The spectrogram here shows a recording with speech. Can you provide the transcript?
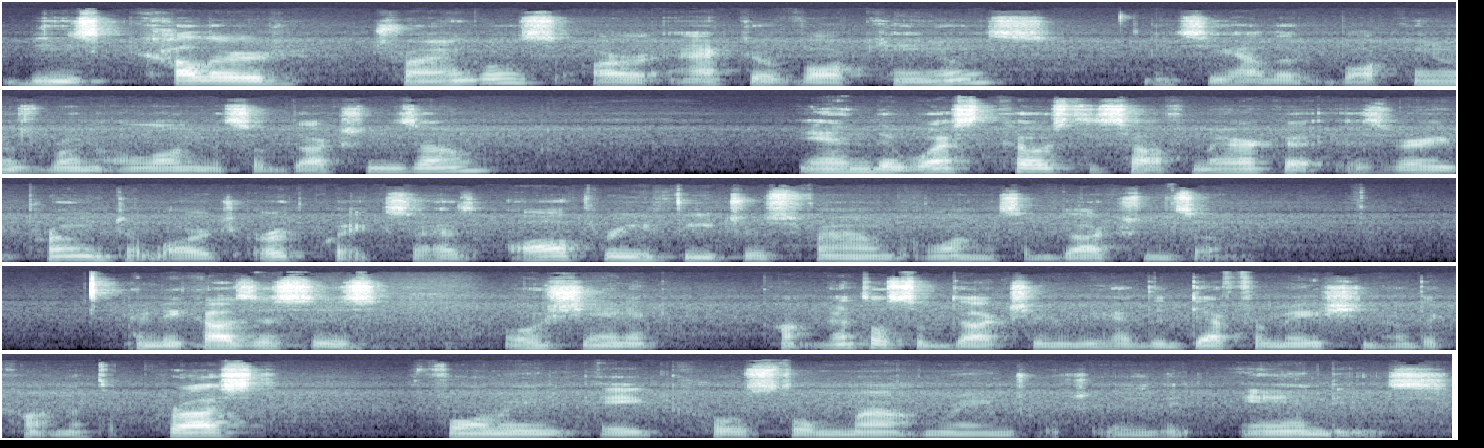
These colored triangles are active volcanoes. You see how the volcanoes run along the subduction zone. And the west coast of South America is very prone to large earthquakes, so it has all three features found along the subduction zone. And because this is oceanic continental subduction, we have the deformation of the continental crust forming a coastal mountain range, which is the Andes.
